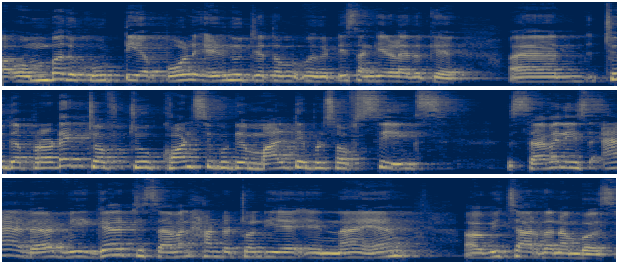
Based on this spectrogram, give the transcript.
ഒമ്പത് കൂട്ടിയപ്പോൾ എഴുന്നൂറ്റി എത്തൊമ്പത് കിട്ടിയ സംഖ്യകൾ ഏതൊക്കെ? to the product of two consecutive multiples of 6, 7 is added, we get 729, uh, which are the numbers?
